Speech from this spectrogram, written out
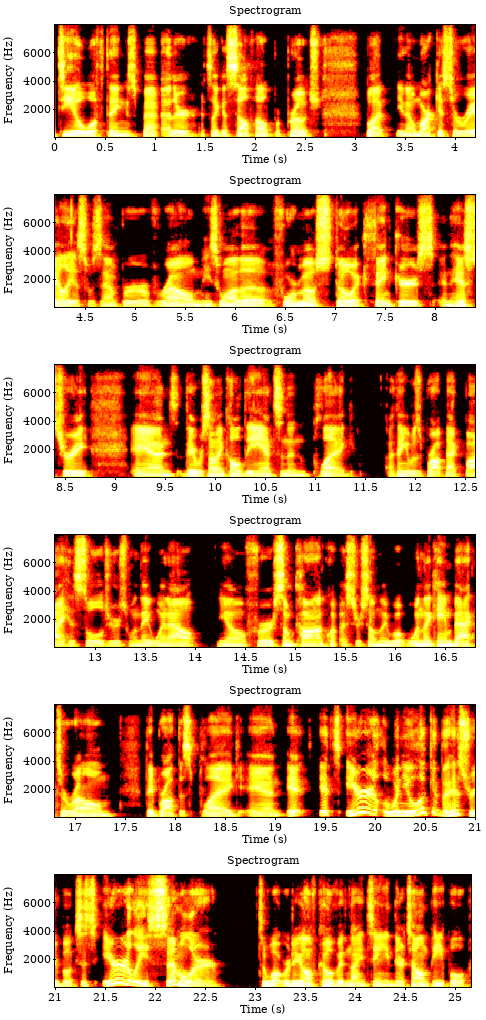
deal with things better. It's like a self help approach. But you know, Marcus Aurelius was emperor of Rome. He's one of the foremost Stoic thinkers in history, and there was something called the Antonine Plague. I think it was brought back by his soldiers when they went out, you know, for some conquest or something. But when they came back to Rome, they brought this plague, and it it's eerie. When you look at the history books, it's eerily similar to what we're dealing with COVID nineteen. They're telling people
